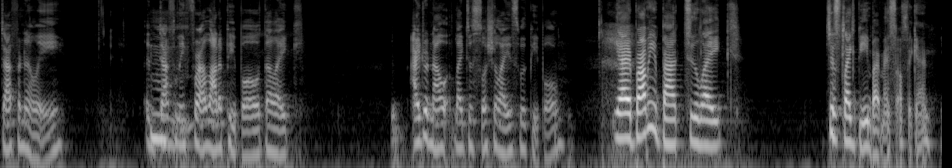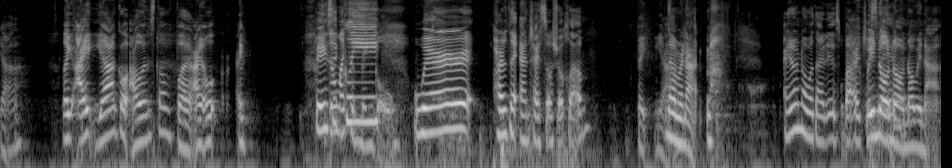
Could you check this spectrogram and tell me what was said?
definitely, Mm. definitely for a lot of people that like, I do not like to socialize with people. Yeah, it brought me back to like just like being by myself again. Yeah, like I yeah I go out and stuff, but I I don't like Basically, we're part of the antisocial club. But yeah, No, we're not. I don't know what that is, but I just. wait, no, am. no, no, we're not.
